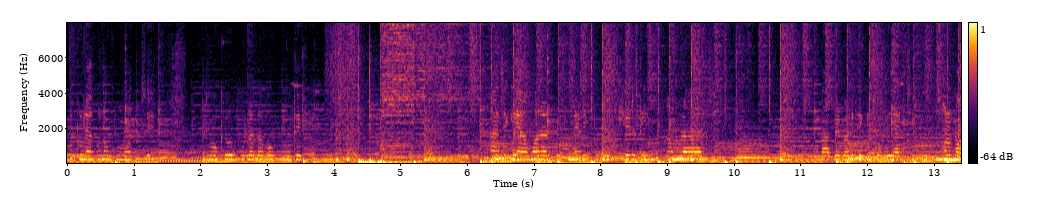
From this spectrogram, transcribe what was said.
পুটুন এখনও ঘুমোচ্ছে ওকেও তুলে দেবো ঘুম থেকে। আজকে আমার আর পুটুনের একটু দুঃখের দিন। আমরা আজ বাপের বাড়ি থেকে চলে যাচ্ছি, আমার মা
